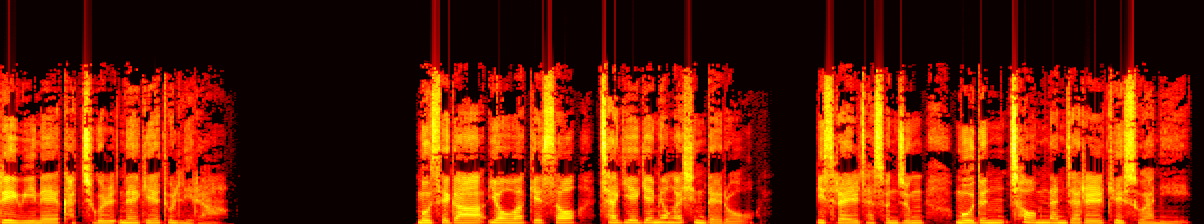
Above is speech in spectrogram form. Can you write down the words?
레위인의 가축을 내게 돌리라. 모세가 여호와께서 자기에게 명하신 대로 이스라엘 자손 중 모든 처음 난 자를 계수하니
